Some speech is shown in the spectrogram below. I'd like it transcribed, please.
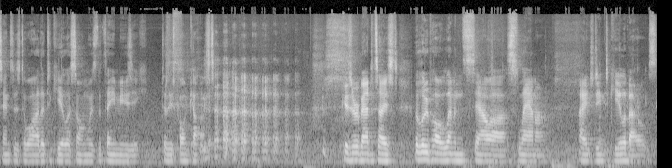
Sense as to why the tequila song was the theme music to this podcast. Because you're about to taste the loophole lemon sour slammer aged in tequila barrels.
